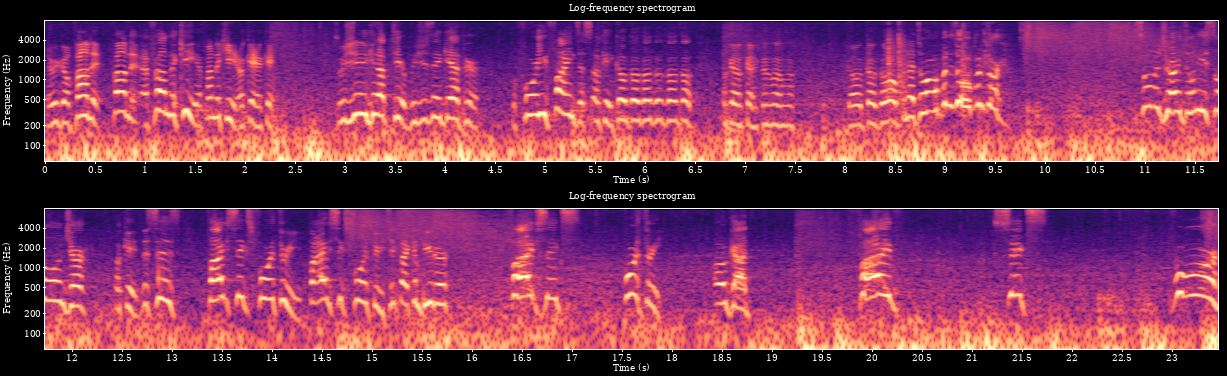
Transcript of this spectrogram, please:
There we go. Found it. Found it. I found the key. I found the key. Okay, okay. So we just need to get up here. We just need to get up here before he finds us. Okay, go, go, go, go, go, go. Okay, okay, go, go, go. Go, go, go. Open that door. Open the door. Open the door. Soul in a jar. Don't need a soul in a jar. Okay, this is 5643. 5643. Take my computer. 5643. Oh, God. Five, six, four,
